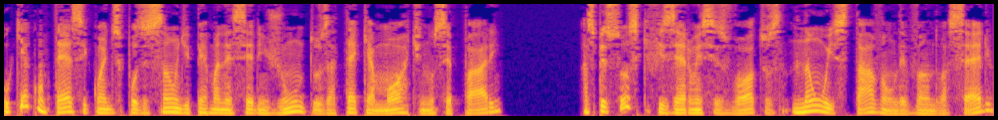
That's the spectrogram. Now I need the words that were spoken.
O que acontece com a disposição de permanecerem juntos até que a morte nos separe? As pessoas que fizeram esses votos não o estavam levando a sério?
